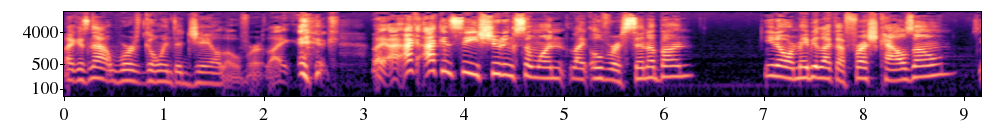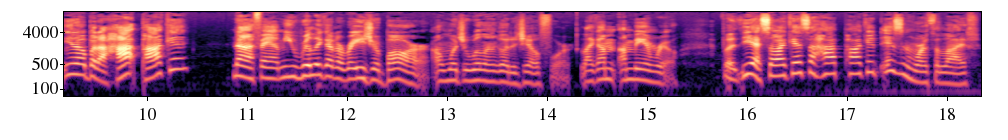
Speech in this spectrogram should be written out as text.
Like it's not worth going to jail over like like I, I can see shooting someone like over a cinnabon you know or maybe like a fresh calzone you know but a hot pocket? Nah fam you really got to raise your bar on what you're willing to go to jail for. Like i'm i'm being real. But yeah so i guess a hot pocket isn't worth a life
